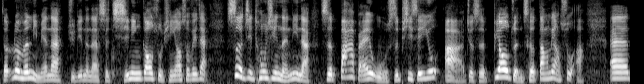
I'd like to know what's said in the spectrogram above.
在论文里面呢，举例的呢是麒麟高速平遥收费站，设计通行能力呢是八百五十 PCU 啊，就是标准车当量数啊，呃。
